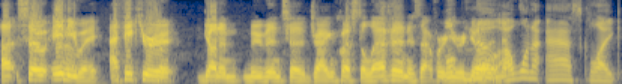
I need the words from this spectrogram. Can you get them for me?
Uh, so anyway, I think you were gonna move into Dragon Quest Eleven. Is that where you Well, were no going? i want to ask like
